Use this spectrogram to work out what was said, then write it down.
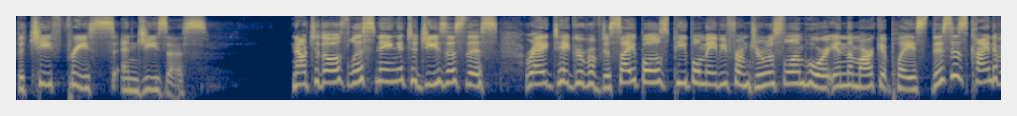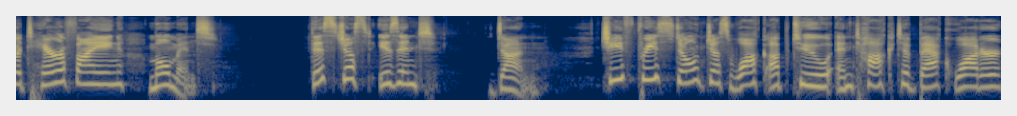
the chief priests and Jesus. Now, to those listening to Jesus, this ragtag group of disciples, people maybe from Jerusalem who are in the marketplace, this is kind of a terrifying moment. This just isn't done. Chief priests don't just walk up to and talk to backwater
